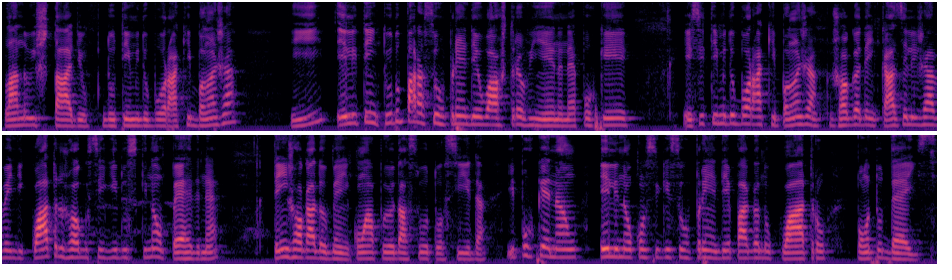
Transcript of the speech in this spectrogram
lá no estádio do time do Burak Banja e ele tem tudo para surpreender o Áustria Viena, né? Porque esse time do Burak Banja jogando em casa, ele já vem de quatro jogos seguidos que não perde, né? Tem jogado bem com o apoio da sua torcida e por que não ele não conseguir surpreender pagando 4.10?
